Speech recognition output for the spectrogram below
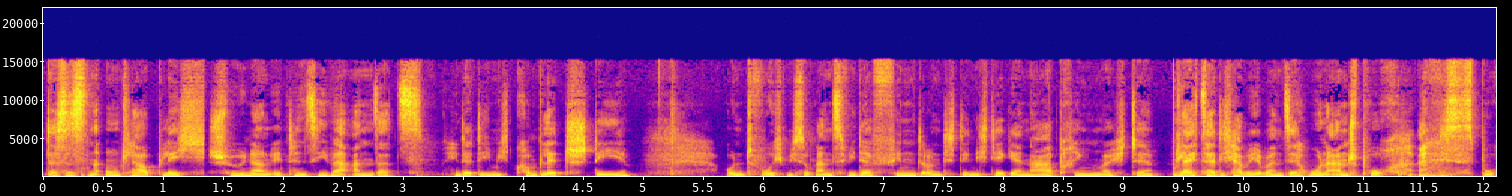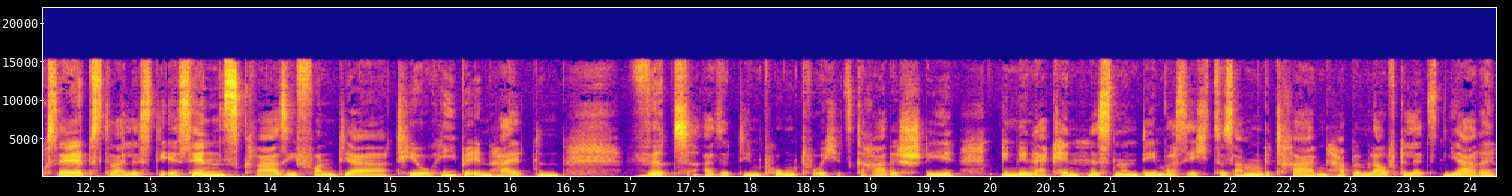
Das ist ein unglaublich schöner und intensiver Ansatz, hinter dem ich komplett stehe und wo ich mich so ganz wiederfinde und den ich dir gerne nahebringen möchte. Gleichzeitig habe ich aber einen sehr hohen Anspruch an dieses Buch selbst, weil es die Essenz quasi von der Theorie beinhalten wird, also dem Punkt, wo ich jetzt gerade stehe, in den Erkenntnissen und dem, was ich zusammengetragen habe im Laufe der letzten Jahre.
